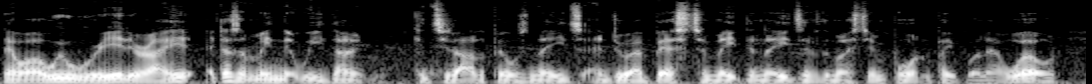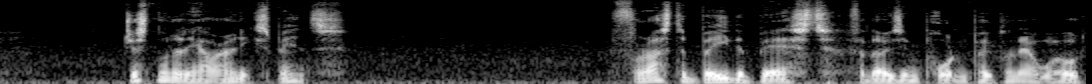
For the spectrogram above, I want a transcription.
Now, I will reiterate, it doesn't mean that we don't consider other people's needs and do our best to meet the needs of the most important people in our world, just not at our own expense. For us to be the best for those important people in our world,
